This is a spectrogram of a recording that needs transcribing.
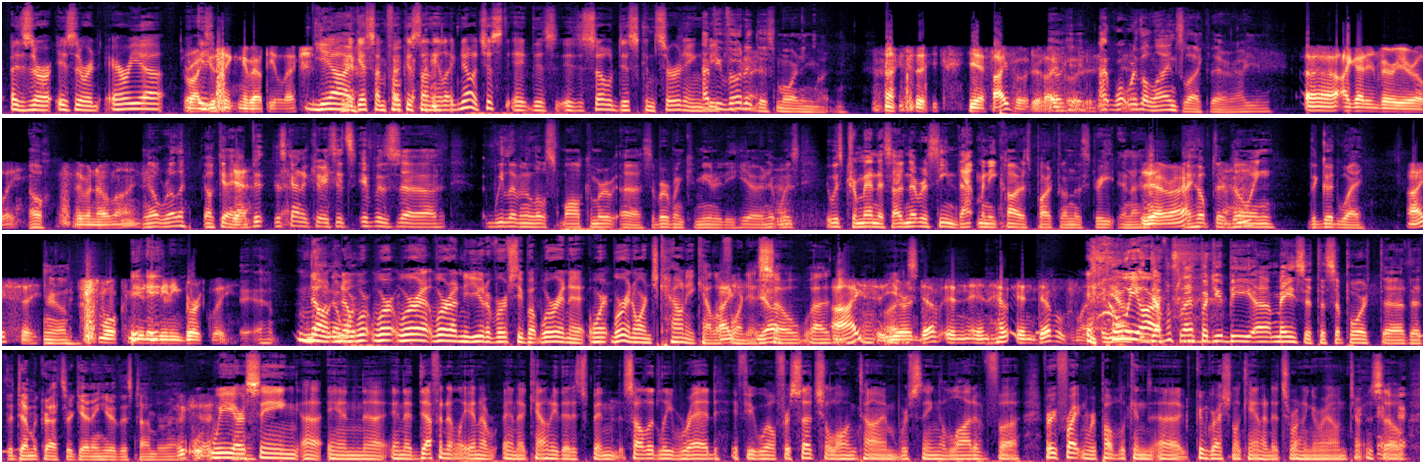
Is there is there an area? Are is, you're thinking about the election. Yeah, I guess I'm focused on the election. No, it's just it, this is so disconcerting. Have you because- voted this morning, Martin? I see. Yes, I voted. I Okay. voted. Uh, what were the lines like there? Are you? Uh, I got in very early. Oh, There were no lines. no, really? Okay. Yeah. I'm ju- just kind of curious. It's it was. Uh, we live in a little small commer- uh, suburban community here, and it was it was tremendous. I've never seen that many cars parked on the street, and I right? I hope they're Uh-huh. going the good way. I see. Yeah. Small community It- it- meaning Berkeley. Uh, No, no, no, we're- we're we're we're, we're in the university, but we're in a we're, we're in Orange County, California. yeah. So uh, I see. uh, You're in, Dev- in, in, in Devil's Land. Yeah, we are. Devil's Land, but you'd be uh, amazed at the support uh, that the Democrats are getting here this time around. Okay. we are seeing uh, in uh, in a definitely in a in a county that has been solidly red, if you will, for such a long time. We're seeing a lot of uh, very frightened Republican uh, congressional candidates running around. So,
